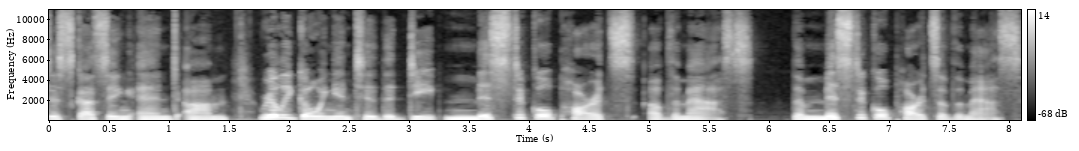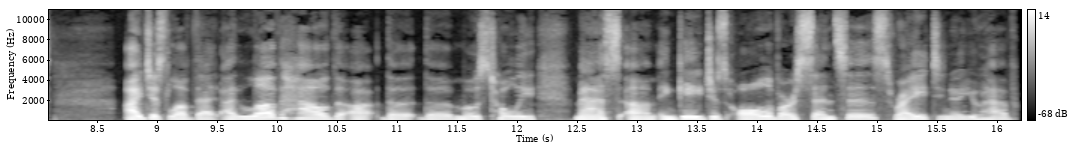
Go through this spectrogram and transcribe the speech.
discussing and um, really going into the deep mystical parts of the Mass. The mystical parts of the Mass. I just love that. I love how the uh, the the most holy mass um, engages all of our senses. Right? You know, you have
